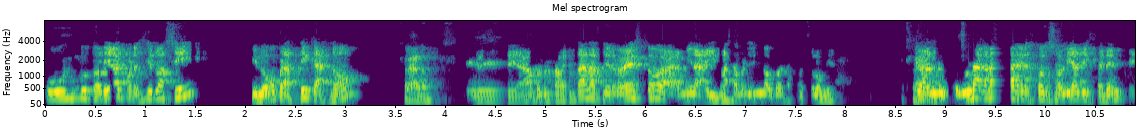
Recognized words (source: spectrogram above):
un tutorial, por decirlo así, y luego practicas, ¿no? Claro, Eh, abro esta ventana, cierro esto, ah, mira, y vas aprendiendo cosas, pues es lo mismo. claro. Con una gran responsabilidad diferente.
